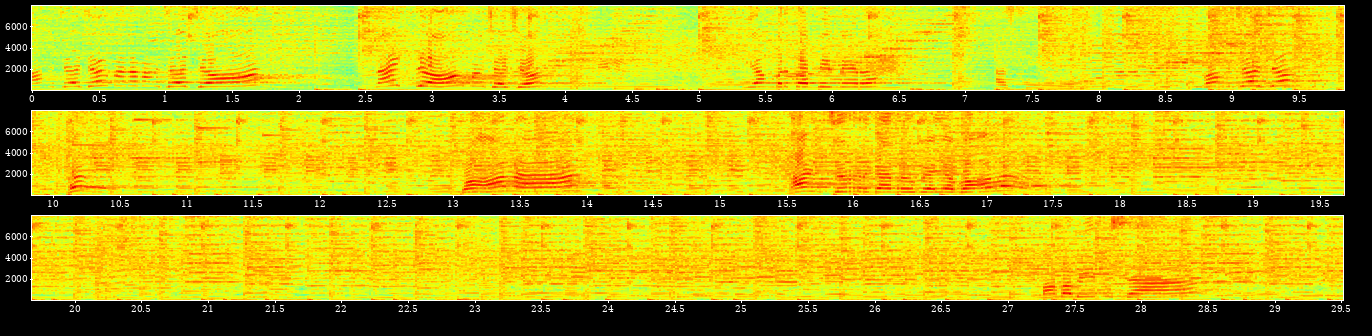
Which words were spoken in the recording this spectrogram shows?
Mang Jojon mana Mang Jojon? Naik dong Mang Jojon. Yang bertopi merah. Asik. Mang Jojon. Hey. Bola. Hancurkan rupiahnya bola. Bapak Binsa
